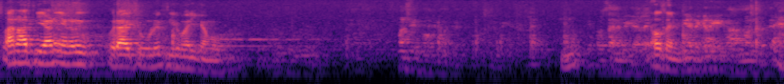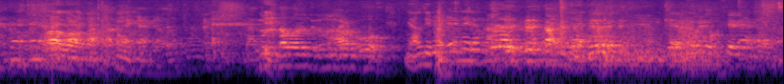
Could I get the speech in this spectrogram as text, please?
സ്ഥാനാർത്ഥിയാണ് ഞങ്ങൾ ഒരാഴ്ചക്കുള്ളിൽ തീരുമാനിക്കാൻ പോകുന്നത്. ഞാൻ തിരുവനന്തപുരം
